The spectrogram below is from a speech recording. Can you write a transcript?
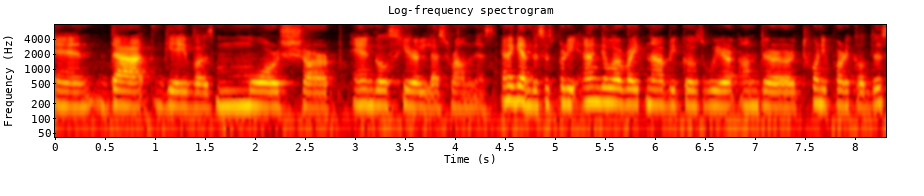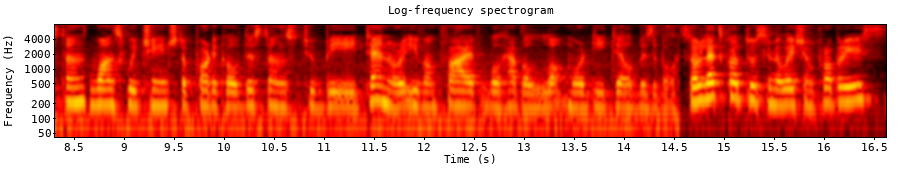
and that gave us more sharp angles here less roundness. And again this is pretty angular right now because we are under 20 particle distance. Once we change the particle distance to be 10 or even 5 we'll have a lot more detail visible. So let's go to simulation properties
